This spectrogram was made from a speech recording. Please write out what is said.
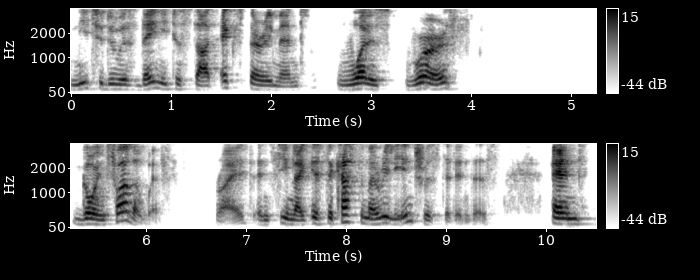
need to do is they need to start experiment what is worth going further with, right? And seeing like, is the customer really interested in this? And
